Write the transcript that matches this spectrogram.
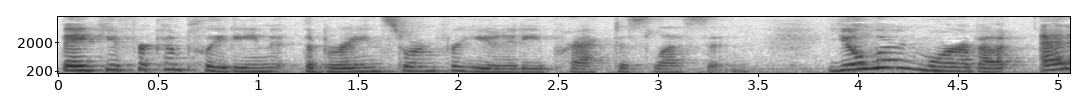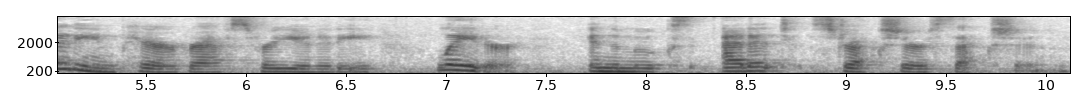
Thank you for completing the Brainstorm for Unity practice lesson. You'll learn more about editing paragraphs for Unity later in the MOOC's Edit Structure section.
